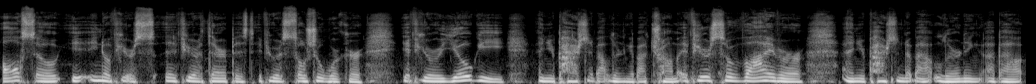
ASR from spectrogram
also, you know, if you're if you're a therapist, if you're a social worker, if you're a yogi and you're passionate about learning about trauma, if you're a survivor and you're passionate about learning about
